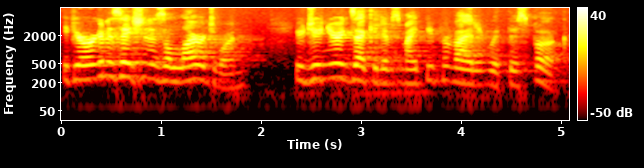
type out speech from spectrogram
If your organization is a large one, your junior executives might be provided with this book.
